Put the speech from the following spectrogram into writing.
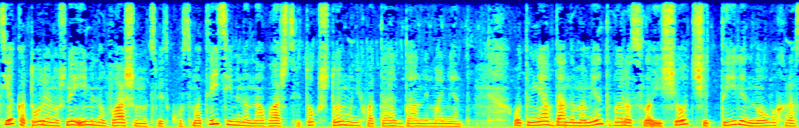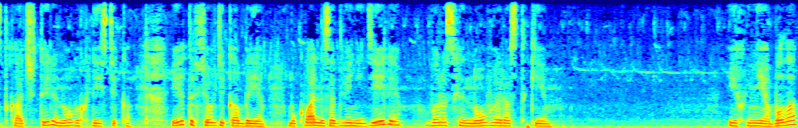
Те, которые нужны именно вашему цветку. Смотрите именно на ваш цветок, что ему не хватает в данный момент. Вот у меня в данный момент выросло еще 4 новых ростка, 4 новых листика. И это все в декабре. Буквально за две недели выросли новые ростки их не было.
